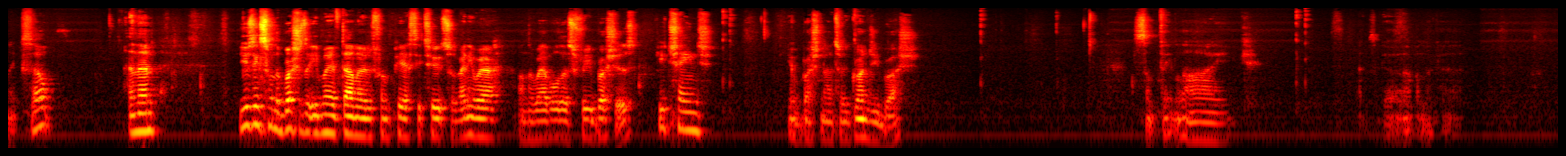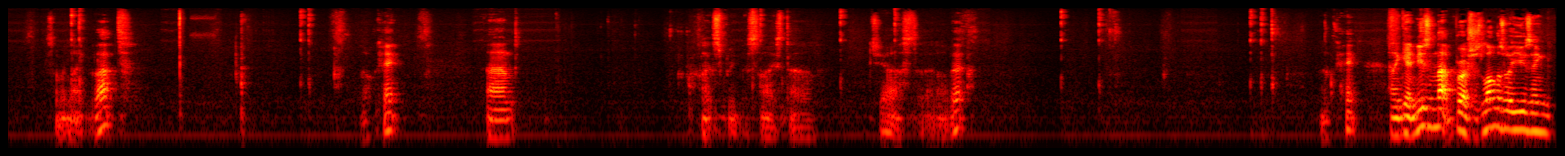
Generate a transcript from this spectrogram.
like so. And then using some of the brushes that you may have downloaded from PSD Tuts or anywhere on the web, all those free brushes, if you change your brush now to a grungy brush, something like, let's go have a look at something like that. Okay, and let's bring the size down just a little bit. Okay, and again, using that brush, as long as we're using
